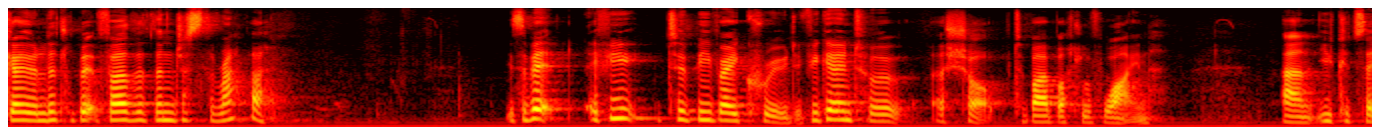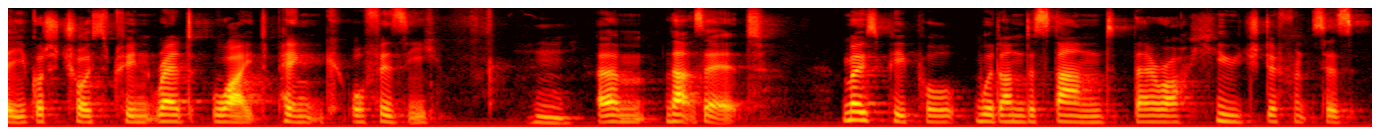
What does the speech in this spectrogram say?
go a little bit further than just the wrapper. It's a bit, if you, to be very crude, if you go into a, a shop to buy a bottle of wine, and you could say you've got a choice between red, white, pink, or fizzy, um, that's it. Most people would understand there are huge differences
